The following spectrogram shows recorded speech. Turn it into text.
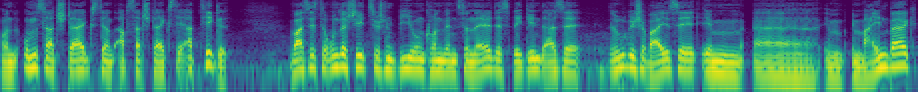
und umsatzstärkste und absatzstärkste Artikel. Was ist der Unterschied zwischen Bio und konventionell? Das beginnt also logischerweise im, äh, im, im Weinberg.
